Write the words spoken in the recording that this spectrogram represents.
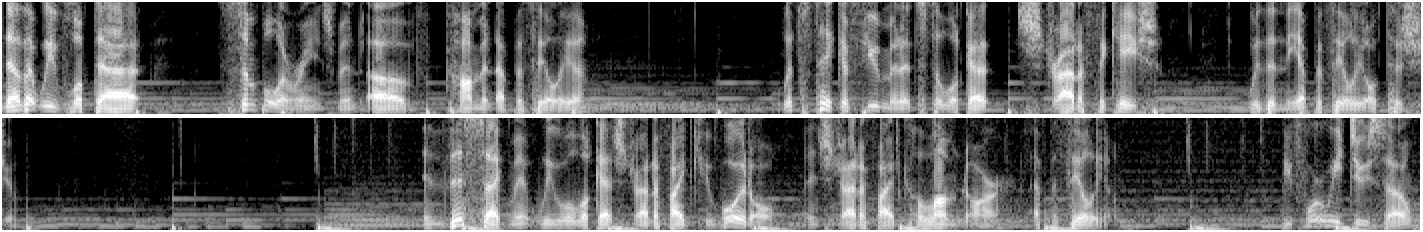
Now that we've looked at simple arrangement of common epithelia, let's take a few minutes to look at stratification within the epithelial tissue. In this segment, we will look at stratified cuboidal and stratified columnar epithelium. Before we do so,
